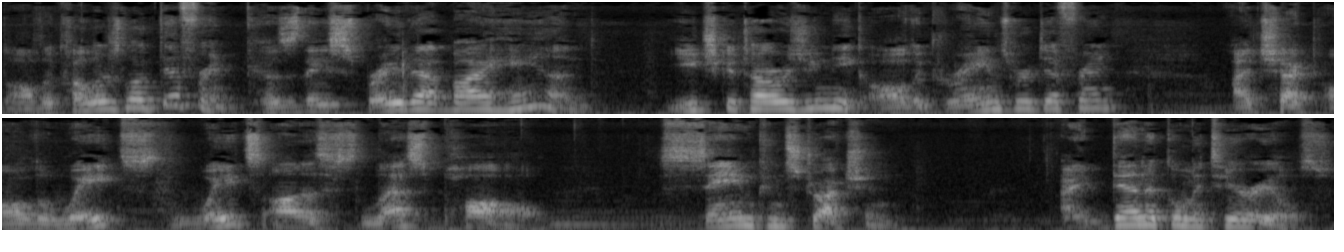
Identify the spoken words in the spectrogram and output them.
all the colors look different because they spray that by hand. Each guitar was unique. All the grains were different. I checked all the weights. Weights on a Les Paul, same construction, identical materials,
